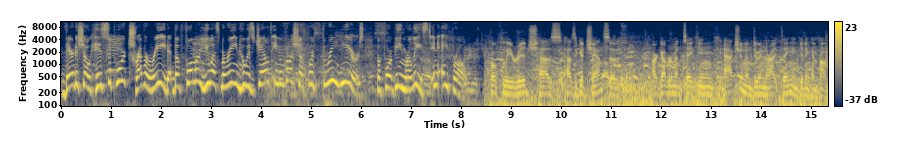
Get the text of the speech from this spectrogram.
There to show his support, Trevor Reed, the former U.S. Marine who was jailed in Russia for three years before being released in April. Hopefully, Ridge has, has a good chance of our government taking action and doing the right thing and getting him home.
